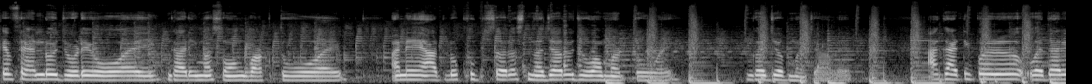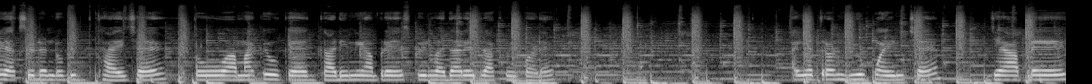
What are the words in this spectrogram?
કે ફ્રેન્ડો જોડે હોય, ગાડીમાં સોંગ વાગતું હોય, અને આટલો ખૂબ સરસ નજારો જોવા મળતો હોય. ગજબ મજા આવે. આ ઘાટી પર વધારે એક્સિડન્ટો બી થાય છે, તો આમાં કેવું કે ગાડીની આપણે સ્પીડ વધારે જ રાખવી પડે. અહીંયા ત્રણ વ્યૂ પોઈન્ટ છે, જે આપણે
